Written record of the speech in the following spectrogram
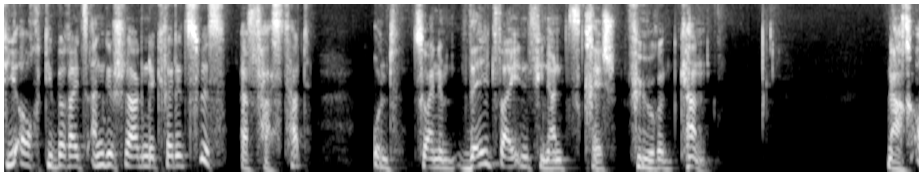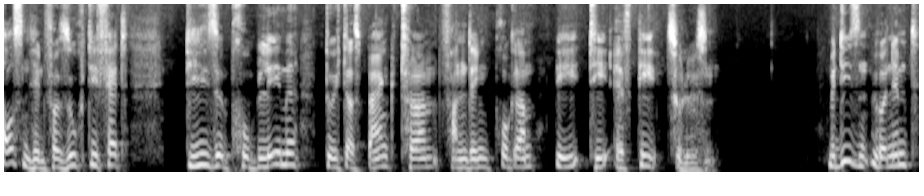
die auch die bereits angeschlagene Credit Suisse erfasst hat und zu einem weltweiten Finanzcrash führen kann. Nach außen hin versucht die Fed, diese Probleme durch das Bank Term Funding Programm BTFP zu lösen. Mit diesen übernimmt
